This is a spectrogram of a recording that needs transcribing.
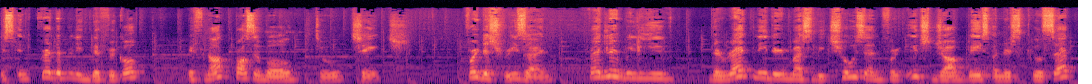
is incredibly difficult, if not possible, to change. For this reason, Fiedler believed the right leader must be chosen for each job based on their skill set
